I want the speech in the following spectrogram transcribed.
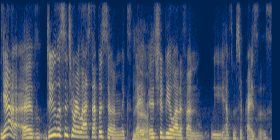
Yeah, uh, do listen to our last episode. Ex- Yeah. I, it should be a lot of fun. We have some surprises.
